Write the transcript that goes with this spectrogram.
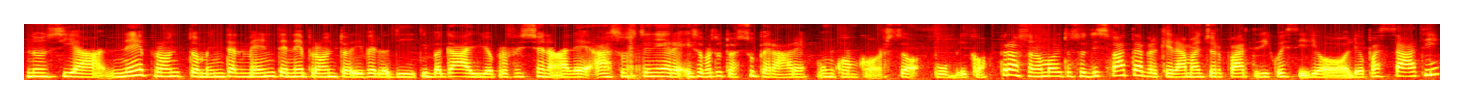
non sia né pronto mentalmente né pronto a livello di, di bagaglio professionale a sostenere e soprattutto a superare un concorso pubblico. Però sono molto soddisfatta perché la maggior parte di questi li ho, li ho passati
